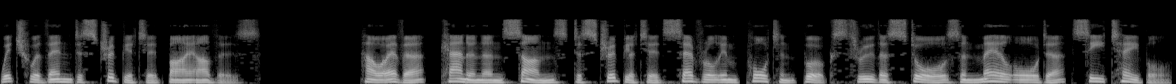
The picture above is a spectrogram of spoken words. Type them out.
which were then distributed by others. However, Cannon and Sons distributed several important books through their stores and mail order see table.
